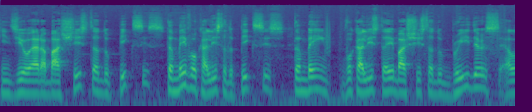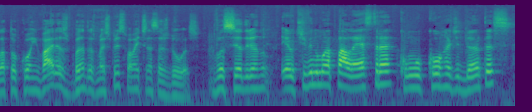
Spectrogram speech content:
Kim Deal era baixista do Pixies, também vocalista do Pixies, também vocalista e baixista do Breeders. Ela tocou em várias bandas, mas principalmente nessas duas. Você, Adriano, Eu tive numa palestra com o Conrad Dantas.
